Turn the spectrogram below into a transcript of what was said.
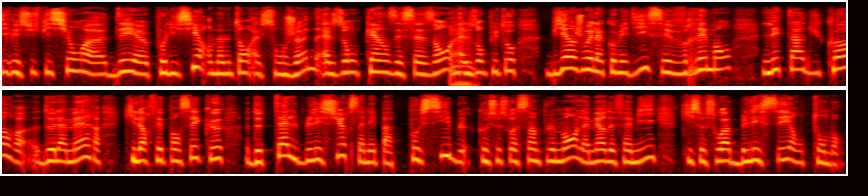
les suspicions euh, des policiers. En même temps, elles sont jeunes, elles ont 15 et 16 ans, mmh. elles ont plutôt bien joué la comédie. C'est vraiment l'état du corps de la mère qui leur fait penser que de telles blessures, ça n'est pas possible que ce soit simplement la mère de famille qui se soit blessée en tombant.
